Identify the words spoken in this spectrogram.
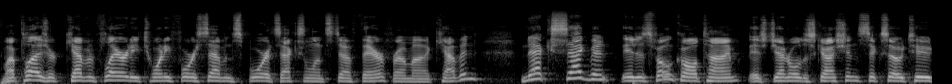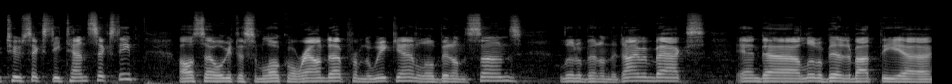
My pleasure. Kevin Flaherty, 24 7 Sports. Excellent stuff there from uh, Kevin. Next segment, it is phone call time. It's general discussion, 602 260 1060. Also, we'll get to some local roundup from the weekend, a little bit on the Suns, a little bit on the Diamondbacks, and uh, a little bit about the. Uh,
